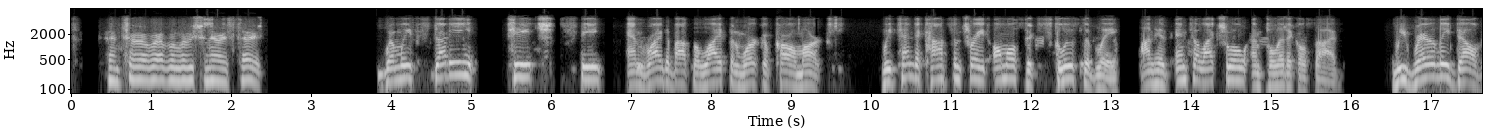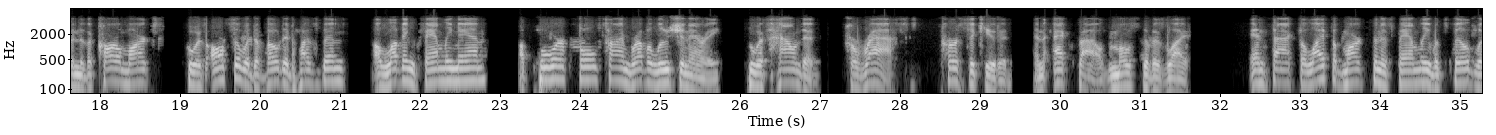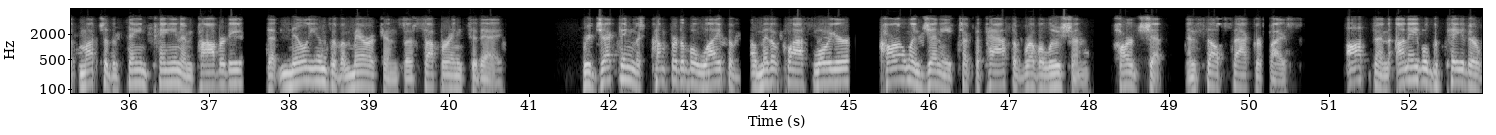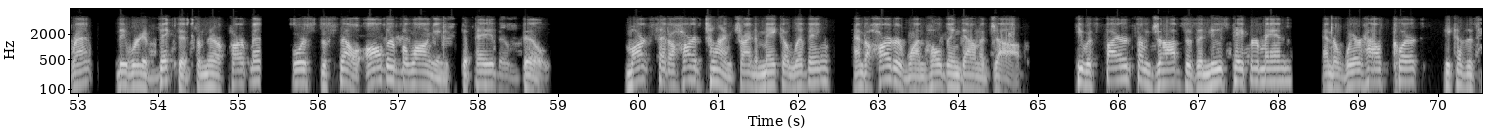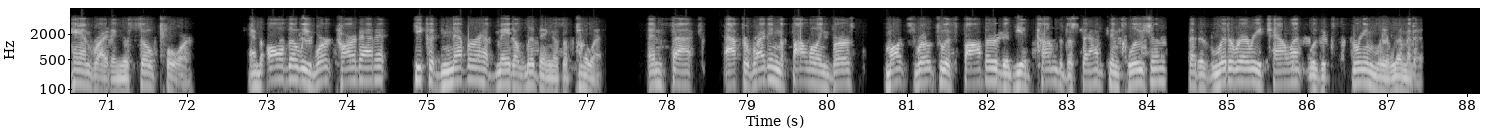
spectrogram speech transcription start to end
into a revolutionary state. When we study, teach, speak, and write about the life and work of Karl Marx, we tend to concentrate almost exclusively on his intellectual and political side. We rarely delve into the Karl Marx who was also a devoted husband, a loving family man, a poor full-time revolutionary who was hounded, harassed, persecuted, and exiled most of his life. In fact, the life of Marx and his family was filled with much of the same pain and poverty that millions of Americans are suffering today. Rejecting the comfortable life of a middle class lawyer, Karl and Jenny took the path of revolution, hardship, and self sacrifice. Often unable to pay their rent, they were evicted from their apartment, forced to sell all their belongings to pay their bills. Marx had a hard time trying to make a living and a harder one holding down a job. He was fired from jobs as a newspaperman and a warehouse clerk because his handwriting was so poor. And although he worked hard at it, he could never have made a living as a poet. In fact, after writing the following verse, Marx wrote to his father that he had come to the sad conclusion that his literary talent was extremely limited.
